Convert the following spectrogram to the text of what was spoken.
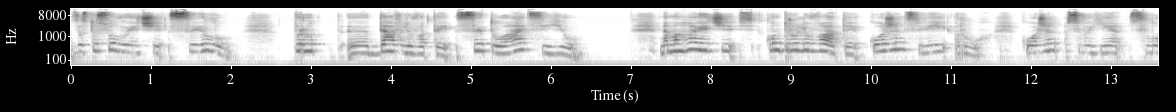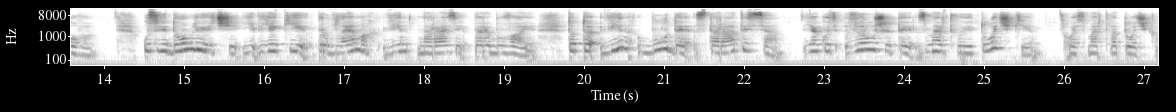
застосовуючи силу, продавлювати ситуацію, намагаючись контролювати кожен свій рух, кожен своє слово усвідомлюючи, в яких проблемах він наразі перебуває. Тобто він буде старатися якось зрушити з мертвої точки, ось мертва точка.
